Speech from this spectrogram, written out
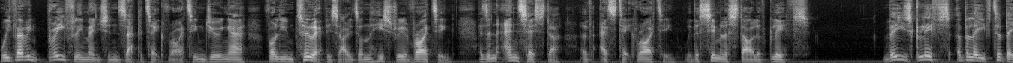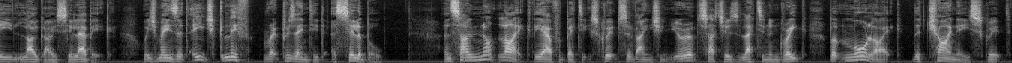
We very briefly mentioned Zapotec writing during our Volume 2 episodes on the history of writing as an ancestor of Aztec writing with a similar style of glyphs. These glyphs are believed to be logosyllabic, which means that each glyph represented a syllable, and so not like the alphabetic scripts of ancient Europe, such as Latin and Greek, but more like the Chinese script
